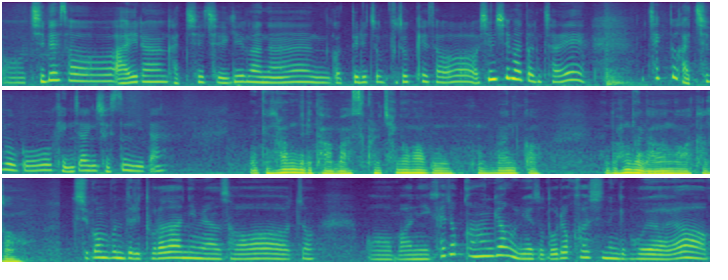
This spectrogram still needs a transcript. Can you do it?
어, 집에서 아이랑 같이 즐길 만한 것들이 좀 부족해서 심심하던 차에 책도 같이 보고 굉장히 좋습니다. 이렇게 사람들이 다 마스크를 착용하고 공부를 하니까 그래도 한결 나은 것 같아서 직원분들이 돌아다니면서 좀 어, 많이 쾌적한 환경을 위해서 노력하시는 게 보여요.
